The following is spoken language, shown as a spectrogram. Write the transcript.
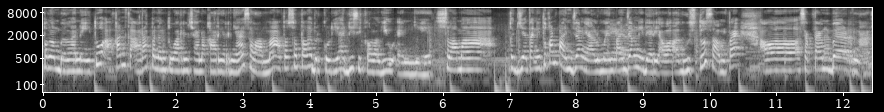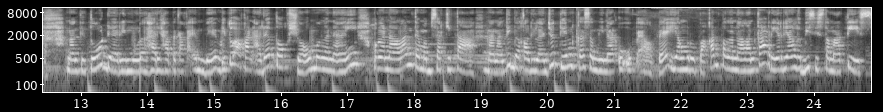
pengembangannya itu akan ke arah penentuan rencana karirnya selama atau setelah berkuliah di psikologi UNY. Selama kegiatan itu kan panjang ya, lumayan Iya. panjang nih dari awal Agustus sampai awal September. Nah, nanti tuh dari mulai hari HPKKMB itu akan ada talk show mengenai pengenalan tema besar kita. Nah, nanti bakal dilanjutin ke seminar UUPLP yang merupakan pengenalan karir yang lebih sistematis.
